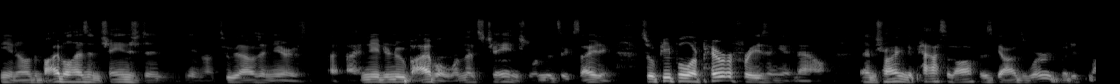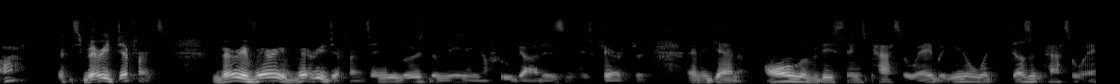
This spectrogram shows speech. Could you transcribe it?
You know, the Bible hasn't changed in, you know, 2,000 years. I, need a new Bible, one that's changed, one that's exciting. So people are paraphrasing it now and trying to pass it off as God's word, but it's not. It's very different. Very, very, very different. And you lose the meaning of who God is and his character. And again, all of these things pass away, but you know what doesn't pass away?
